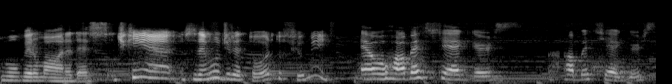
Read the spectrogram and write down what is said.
vou ver uma hora dessas. De quem é? Você lembra o diretor do filme? É o Robert Eggers. Robert Eggers.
